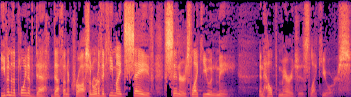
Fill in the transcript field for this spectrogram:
even to the point of death, death on a cross, in order that he might save sinners like you and me and help marriages like yours.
